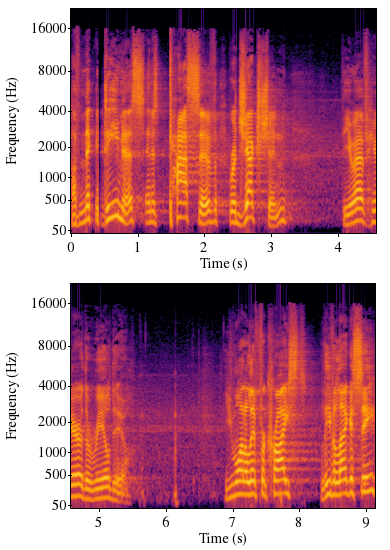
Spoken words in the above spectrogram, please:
of Nicodemus and his passive rejection that you have here the real deal. You want to live for Christ, leave a legacy?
